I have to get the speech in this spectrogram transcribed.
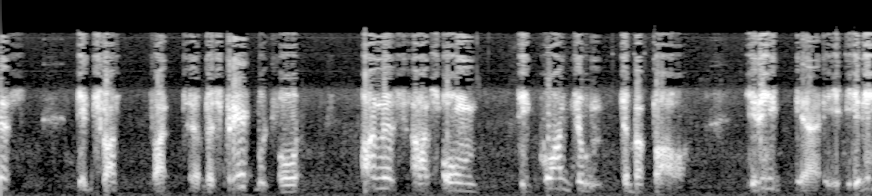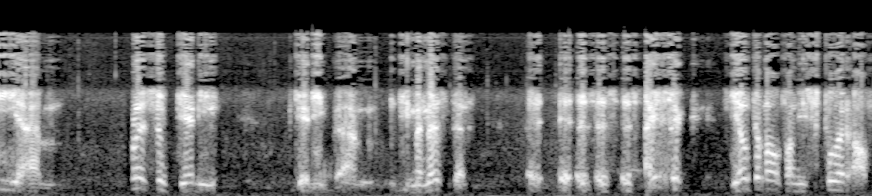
eens iets wat wat uh, bespreek moet word anders as om die kwantum te bepaal. Hierdie uh, hierdie ehm um, presies die die die ehm um, die minister uh, is is is eintlik heeltemal van die spoor af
